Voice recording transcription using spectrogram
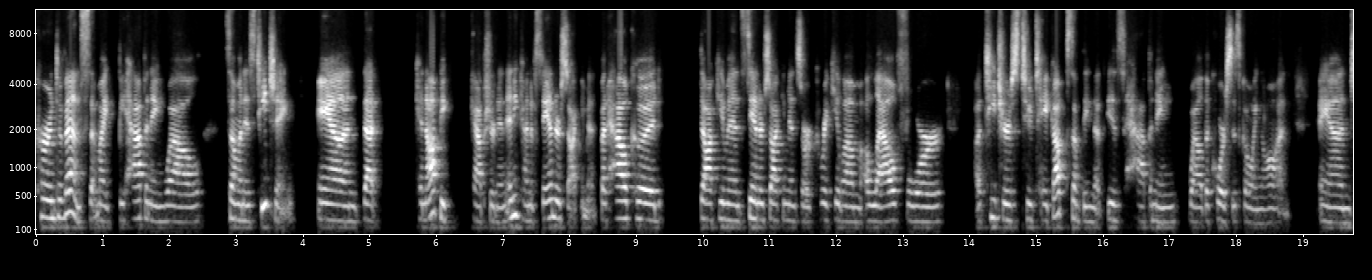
current events that might be happening while someone is teaching. And that cannot be captured in any kind of standards document but how could documents standards documents or curriculum allow for uh, teachers to take up something that is happening while the course is going on and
